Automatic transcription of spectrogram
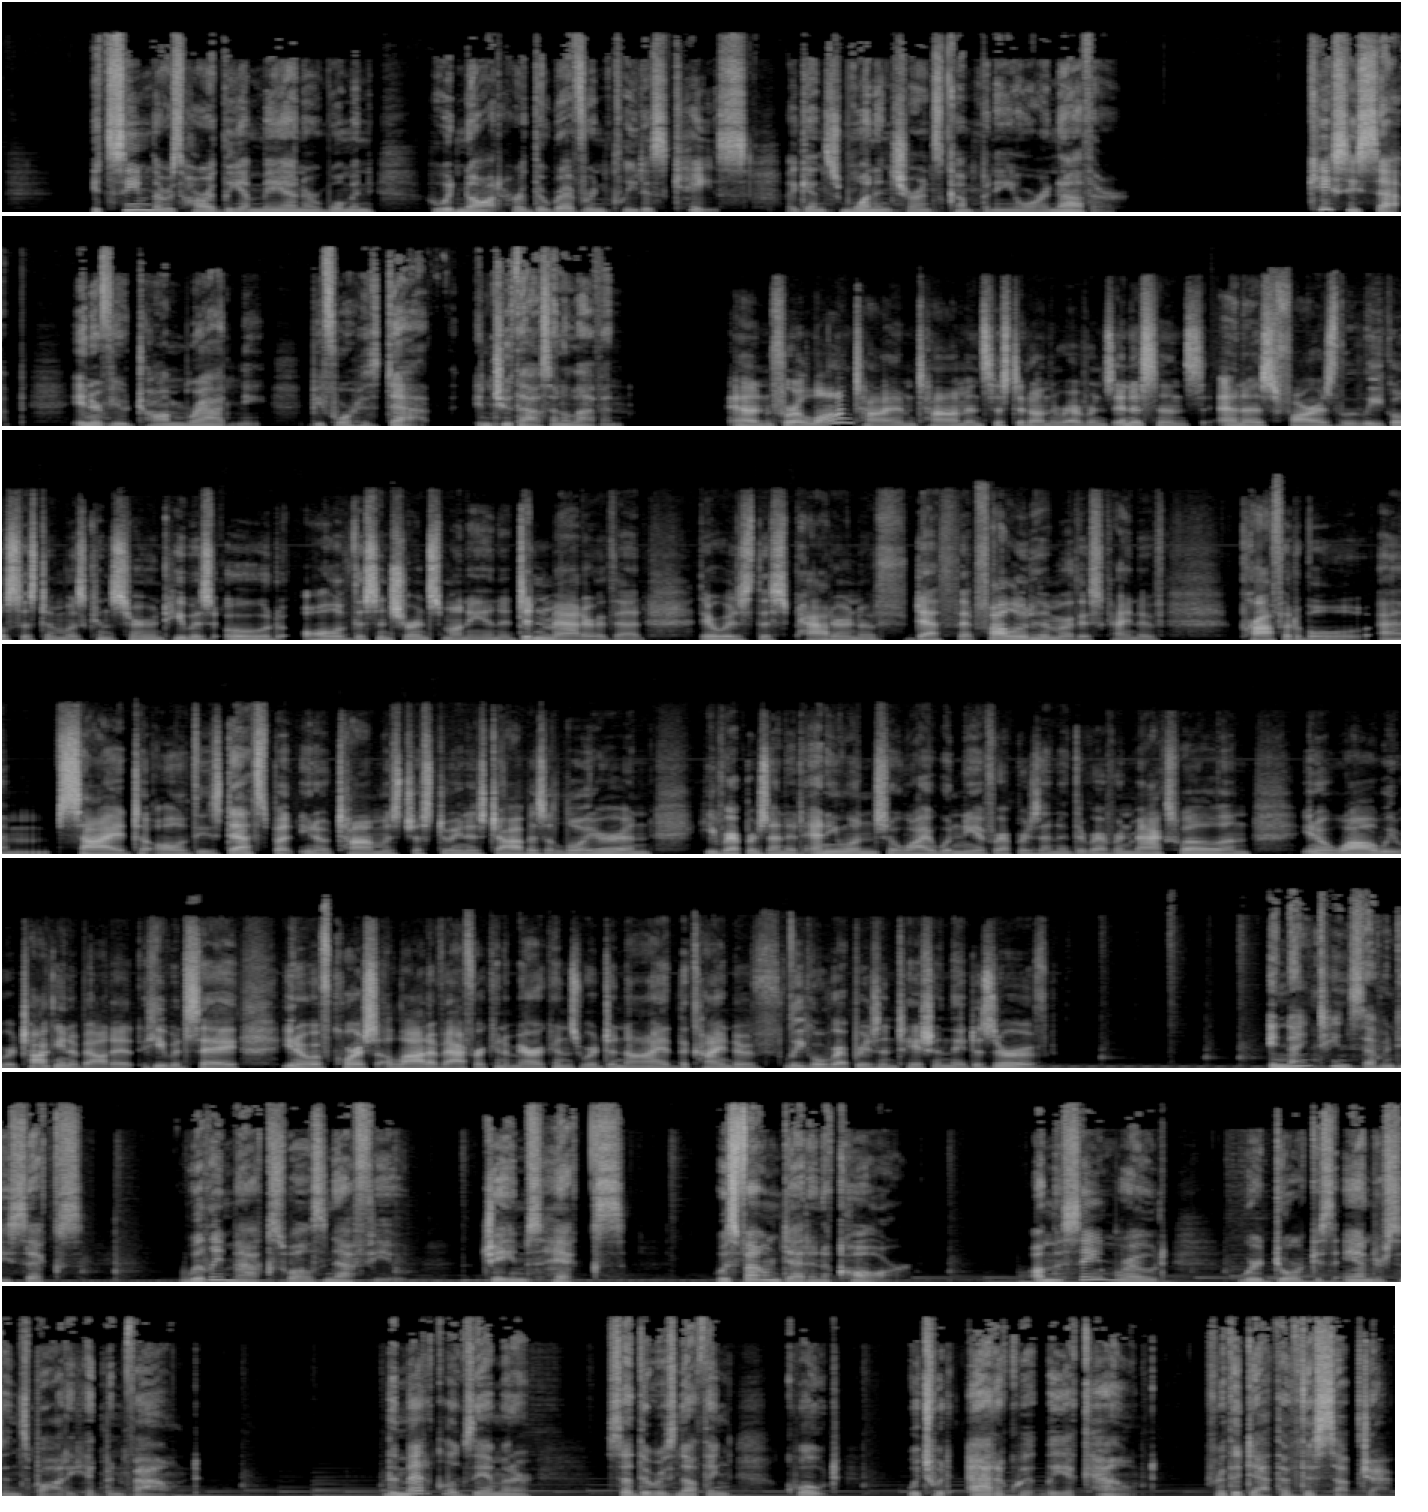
It seemed there was hardly a man or woman who had not heard the Reverend plead his case against one insurance company or another. Casey Cep interviewed Tom Radney before his death in 2011. And for a long time, Tom insisted on the Reverend's innocence. And as far as the legal system was concerned, he was owed all of this insurance money. And it didn't matter that there was this pattern of death that followed him or this kind of profitable um, side to all of these deaths. But, you know, Tom was just doing his job as a lawyer and he represented anyone. So why wouldn't he have represented the Reverend Maxwell? And, you know, while we were talking about it, he would say, you know, of course, a lot of African Americans were denied the kind of legal representation they deserved. In 1976, Willie Maxwell's nephew, James Hicks, was found dead in a car on the same road where Dorcas Anderson's body had been found. The medical examiner said there was nothing, quote, which would adequately account for the death of the subject.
